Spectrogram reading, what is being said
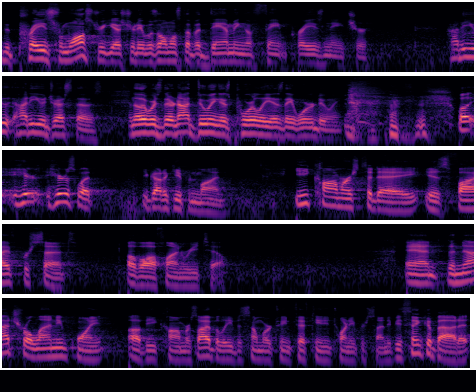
the praise from Wall Street yesterday was almost of a damning of faint praise nature. How do, you, how do you address those? In other words, they're not doing as poorly as they were doing. Well, here, here's what you got to keep in mind. E-commerce today is 5% of offline retail. And the natural landing point of e-commerce, I believe, is somewhere between 15 and 20%. If you think about it,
